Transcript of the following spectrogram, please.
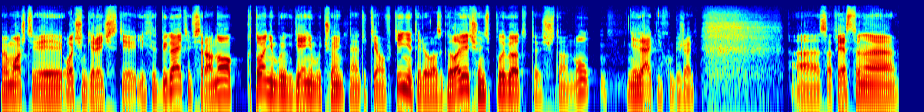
вы можете очень героически их избегать, и все равно кто-нибудь где-нибудь что-нибудь на эту тему вкинет, или у вас в голове что-нибудь всплывет. То есть, что, ну, нельзя от них убежать. А, соответственно,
